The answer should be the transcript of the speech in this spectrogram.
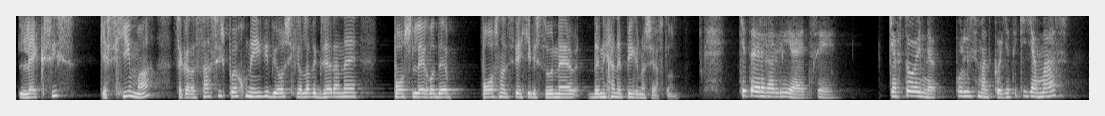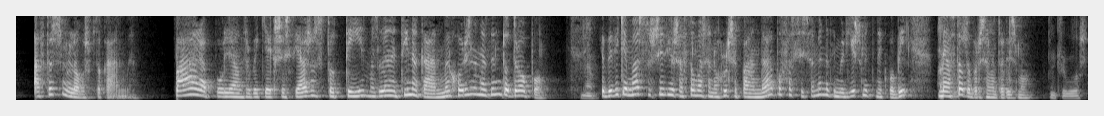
λέξεις και σχήμα σε καταστάσεις που έχουν ήδη βιώσει και όλα δεν ξέρανε πώς λέγονται, πώς να τις διαχειριστούν, δεν είχαν επίγνωση αυτών. Και τα εργαλεία, έτσι. Και αυτό είναι πολύ σημαντικό γιατί και για μας αυτός είναι ο λόγος που το κάνουμε. Πάρα πολλοί άνθρωποι εκεί έξω εστιάζουν στο τι, μας λένε τι να κάνουμε, χωρίς να μας δίνουν τον τρόπο. Ναι. Και επειδή και εμάς τους ίδιους αυτό μας ενοχλούσε πάντα, αποφασίσαμε να δημιουργήσουμε την εκπομπή με αυτό τον προσανατολισμό. Ακριβώς.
